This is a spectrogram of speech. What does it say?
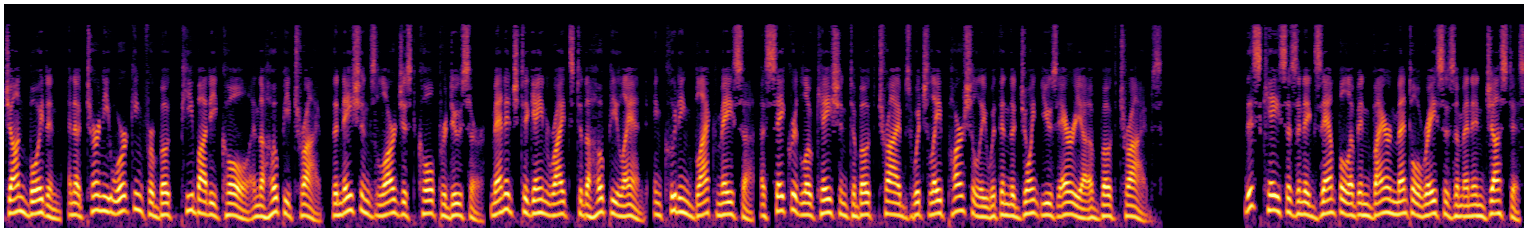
John Boyden, an attorney working for both Peabody Coal and the Hopi tribe, the nation's largest coal producer, managed to gain rights to the Hopi land, including Black Mesa, a sacred location to both tribes which lay partially within the joint use area of both tribes. This case is an example of environmental racism and injustice,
